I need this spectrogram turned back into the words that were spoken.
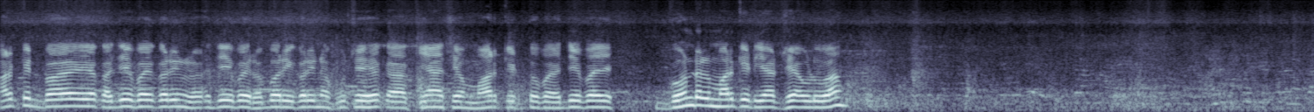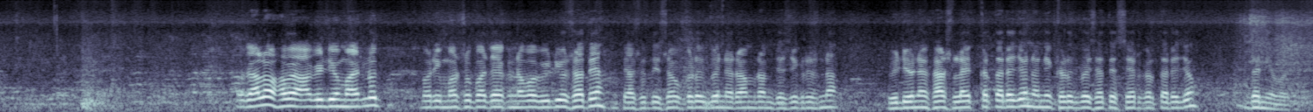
માર્કેટભાઈ એક અજયભાઈ કરીને, અજયભાઈ રબારી કરીને પૂછે છે કે આ ક્યાં છે માર્કેટ? તો ભાઈ અજયભાઈ, ગોંડલ માર્કેટ યાર્ડ છે આવડું આ તો ચાલો, હવે આ વિડીયોમાં એટલું જ. ફરી મળશું પાછા એક નવા વીડિયો સાથે. ત્યાં સુધી સૌ ખેડૂતભાઈને રામ રામ, જય શ્રી કૃષ્ણ. વિડીયોને ખાસ લાઇક કરતા રહેજો ને અને ખેડૂતભાઈ સાથે શેર કરતા રહેજો. ધન્યવાદ.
